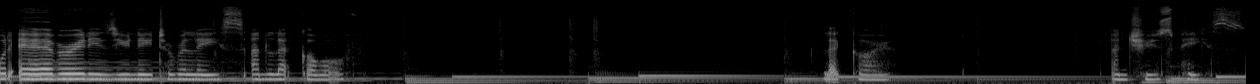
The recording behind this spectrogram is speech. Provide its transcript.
whatever it is you need to release and let go of. Let go and choose peace.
